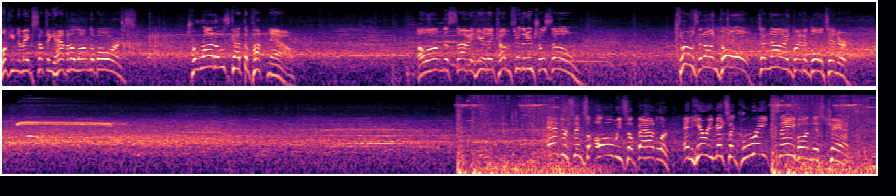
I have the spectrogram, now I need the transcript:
Looking to make something happen along the boards. Toronto's got the puck now. Along the side, here they come through the neutral zone. Throws it on goal. Denied by the goaltender. Andersen's always a battler, and here he makes a great save on this chance.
